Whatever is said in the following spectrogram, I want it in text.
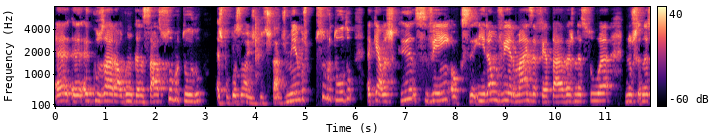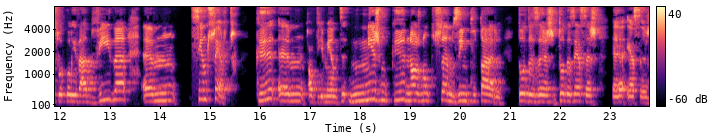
a, a acusar algum cansaço, sobretudo as populações dos Estados-membros, sobretudo aquelas que se veem ou que se irão ver mais afetadas na sua, no, na sua qualidade de vida, um, sendo certo que, um, obviamente, mesmo que nós não possamos imputar todas, as, todas essas, uh, essas,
